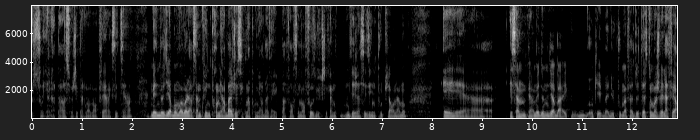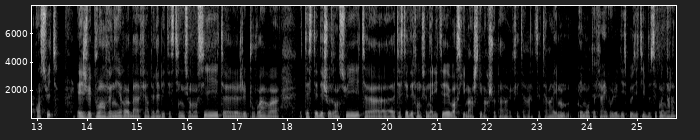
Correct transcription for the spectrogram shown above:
soit il n'y en a pas, soit j'ai pas le temps d'en faire, etc. Mais de me dire, bon, bah voilà, ça me fait une première base, je sais que ma première base n'est pas forcément fausse, vu que j'ai quand même déjà ces inputs-là en amont. Et, euh, et ça me permet de me dire, bah, ok, bah, du coup, ma phase de test, moi, je vais la faire ensuite. Et je vais pouvoir venir euh, bah, faire de l'A-B testing sur mon site. Euh, je vais pouvoir euh, tester des choses ensuite, tester des fonctionnalités, voir ce qui marche, ce qui ne marche pas, etc. etc. Et, et monter, faire évoluer le dispositif de cette manière-là.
